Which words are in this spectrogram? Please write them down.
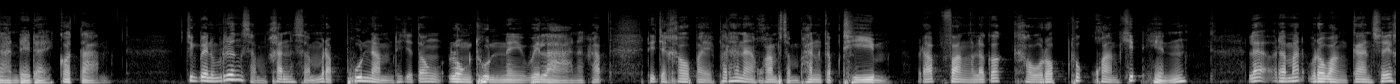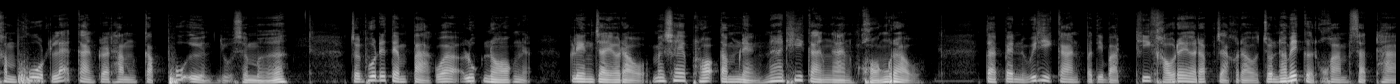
งานใด ๆ ก็ตาม จึงเป็นเรื่องสำคัญสำหรับผู้นำที่จะต้องลงทุนในเวลานะครับ ที่จะเข้าไปพัฒนาความสัมพันธ์กับทีม รับฟังแล้วก็เคารพทุกความคิดเห็น และระมัดระวังการใช้คำพูดและการกระทำกับผู้อื่นอยู่เสมอ จนพูดได้เต็มปากว่าลูกน้องเนี่ย เกรงใจเราไม่ใช่เพราะตำแหน่งหน้าที่การงานของเรา แต่เป็นวิธีการปฏิบัติที่เขาได้รับจากเราจนทำให้เกิดความศรัทธา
